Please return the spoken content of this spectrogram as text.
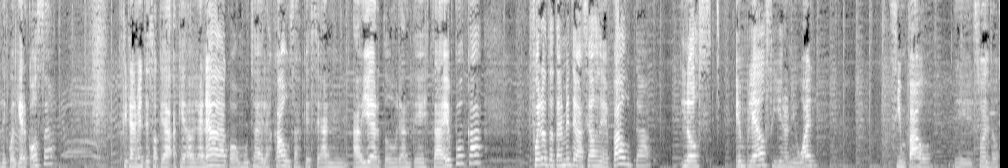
de cualquier cosa. Finalmente eso queda- ha quedado en la nada, con muchas de las causas que se han abierto durante esta época. Fueron totalmente vaciados de pauta. Los empleados siguieron igual, sin pago de sueldos,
